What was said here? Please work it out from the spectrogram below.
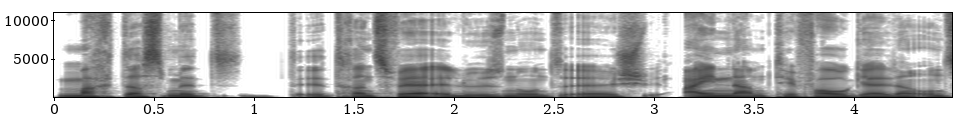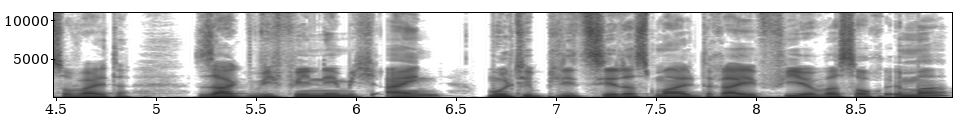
macht das mit äh, Transfererlösen und äh, Einnahmen, TV-Geldern und so weiter. Sag, wie viel nehme ich ein, multipliziere das mal 3, 4, was auch immer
